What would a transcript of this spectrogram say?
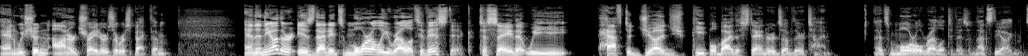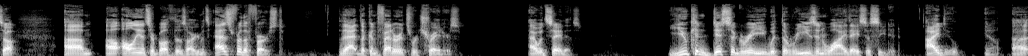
and we shouldn't honor traitors or respect them. And then the other is that it's morally relativistic to say that we have to judge people by the standards of their time. That's moral relativism. That's the argument. So um, I'll, I'll answer both of those arguments. As for the first, that the Confederates were traitors, I would say this. You can disagree with the reason why they seceded. I do. You know, uh,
